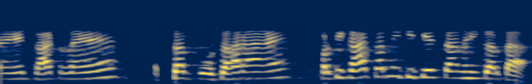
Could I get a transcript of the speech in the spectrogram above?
रहे हैं, काट रहे हैं सबको सह रहा है, प्रतिकार करने की चेष्टा नहीं करता।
